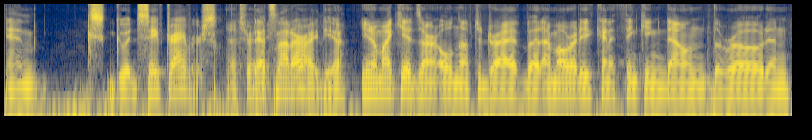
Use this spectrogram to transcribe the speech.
and good safe drivers. That's right. That's not our idea. You know, my kids aren't old enough to drive, but I'm already kind of thinking down the road. And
